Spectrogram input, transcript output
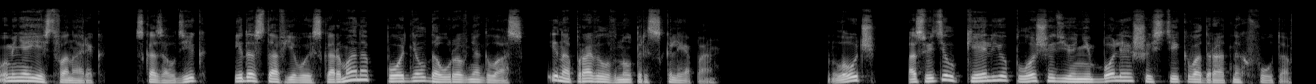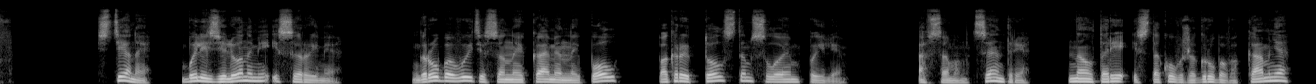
«У меня есть фонарик», — сказал Дик, и, достав его из кармана, поднял до уровня глаз и направил внутрь склепа. Луч осветил келью площадью не более шести квадратных футов. Стены были зелеными и сырыми. Грубо вытесанный каменный пол покрыт толстым слоем пыли. А в самом центре на алтаре из такого же грубого камня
